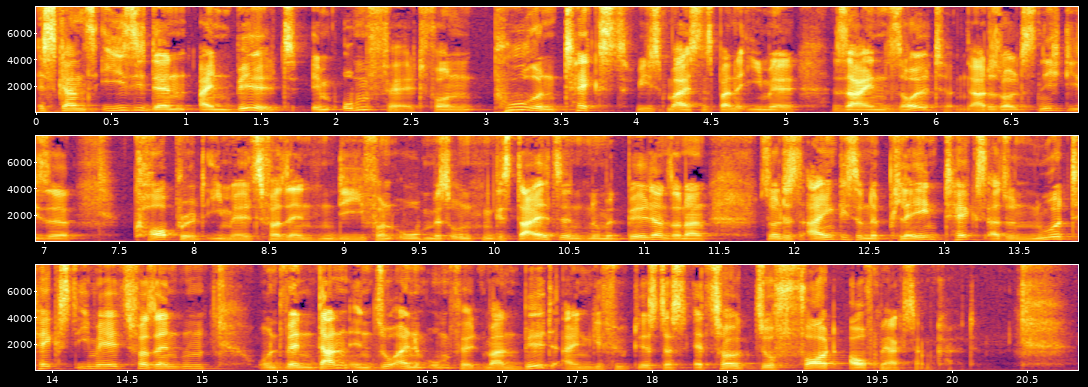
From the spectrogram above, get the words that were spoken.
Ist ganz easy, denn ein Bild im Umfeld von puren Text, wie es meistens bei einer E-Mail sein sollte. Ja, du solltest nicht diese Corporate-E-Mails versenden, die von oben bis unten gestylt sind, nur mit Bildern, sondern solltest eigentlich so eine Plain Text, also nur Text-E-Mails versenden. Und wenn dann in so einem Umfeld mal ein Bild eingefügt ist, das erzeugt sofort Aufmerksamkeit.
